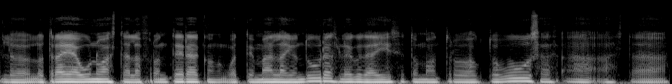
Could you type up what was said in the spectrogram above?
lo, lo trae a uno hasta la frontera con Guatemala y Honduras. Luego de ahí se toma otro autobús a- a- hasta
